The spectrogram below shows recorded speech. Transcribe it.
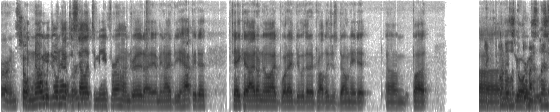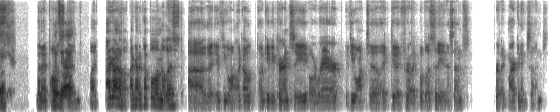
Burns. So and no, you don't be have to sell it to me for a hundred. I, I mean, I'd be happy to take it. I don't know I'd, what I'd do with it. I'd probably just donate it. Um, but Like, uh, wanna it's look through my list? so- that I What's that? posted. Like I got a I got a couple on the list. Uh, that if you want, like I'll I'll give you currency or rare if you want to like do it for like publicity in a sense, for like marketing signs.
